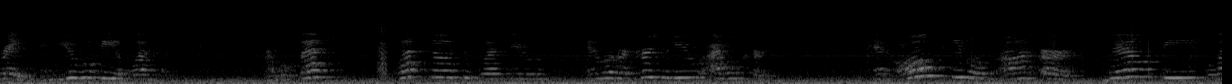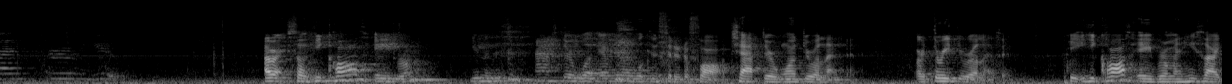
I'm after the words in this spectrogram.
great, and you will be a blessing. I will bless, bless those who bless you, and whoever curses you, I will curse. And all peoples on earth will be blessed through you. All right, so he calls Abram. You know, this is after what everyone will consider the fall, chapter 1 through 11, or 3 through 11. He, he calls Abram and he's like,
